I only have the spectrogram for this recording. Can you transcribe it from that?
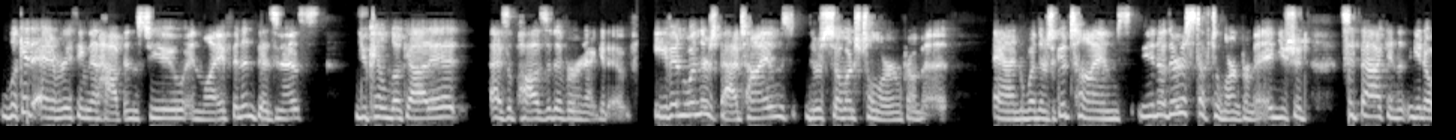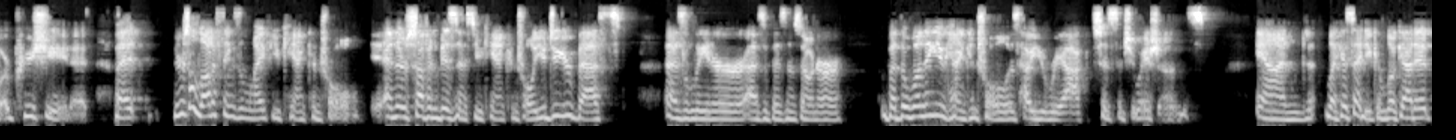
look at everything that happens to you in life and in business, you can look at it as a positive or a negative. Even when there's bad times, there's so much to learn from it. And when there's good times, you know, there is stuff to learn from it and you should sit back and, you know, appreciate it. But there's a lot of things in life you can't control. And there's stuff in business you can't control. You do your best as a leader, as a business owner. But the one thing you can control is how you react to situations. And like I said, you can look at it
